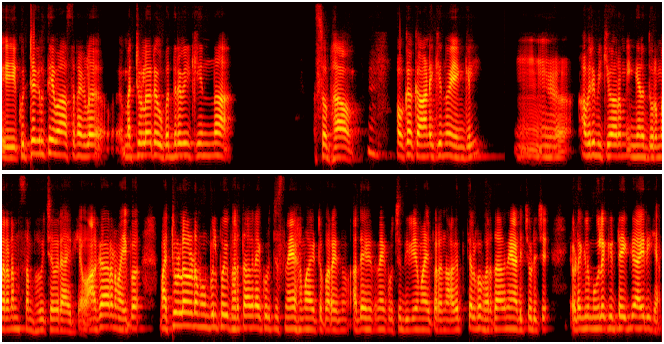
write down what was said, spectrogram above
ഈ കുറ്റകൃത്യ വാസനകൾ മറ്റുള്ളവരെ ഉപദ്രവിക്കുന്ന സ്വഭാവം ഒക്കെ കാണിക്കുന്നു എങ്കിൽ അവർ മിക്കവാറും ഇങ്ങനെ ദുർമരണം സംഭവിച്ചവരായിരിക്കും. അകാരണമായി ഇപ്പോൾ മറ്റുള്ളവരുടെ മുമ്പിൽ പോയി ഭർത്താവിനെ കുറിച്ച് സ്നേഹമായിട്ട് പറയുന്നു അദ്ദേഹത്തിനെ കുറിച്ച് ദിവ്യമായി പറയുന്നു അകത്ത് ചിലപ്പോൾ ഭർത്താവിനെ അടിച്ചൊടിച്ച് എവിടെയെങ്കിലും മൂലക്കിട്ടേക്കായിരിക്കാം.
